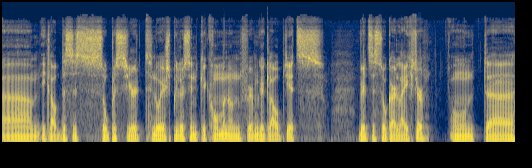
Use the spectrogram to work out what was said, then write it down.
ähm, ich glaube, das ist so passiert. Neue Spieler sind gekommen und wir haben geglaubt, jetzt wird es sogar leichter. Und äh,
